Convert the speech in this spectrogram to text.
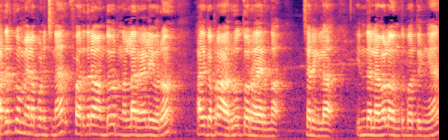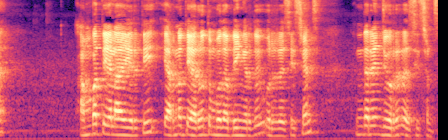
அதற்கும் மேலே போணுச்சுன்னா ஃபர்தராக வந்து ஒரு நல்ல ரேலி வரும். அதுக்கப்புறம் அறுபத்தோராயிரம் தான். சரிங்களா? இந்த லெவலை வந்து பார்த்துங்க ஐம்பத்தி ஏழாயிரத்தி இரநூத்தி அறுபத்தொம்போது அப்படிங்கிறது ஒரு ரெசிஸ்டன்ஸ் இந்த ரேஞ்ச் ஒரு ரெசிஸ்டன்ஸ்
